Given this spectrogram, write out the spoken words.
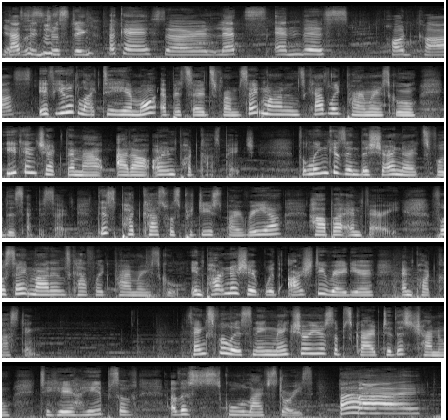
That's interesting. Okay, so let's end this podcast. If you would like to hear more episodes from St. Martin's Catholic Primary School, you can check them out at our own podcast page. The link is in the show notes for this episode. This podcast was produced by Ria, Harper, and Ferry for St. Martin's Catholic Primary School in partnership with RHD Radio and Podcasting. Thanks for listening. Make sure you're subscribed to this channel to hear heaps of other school life stories. Bye. Bye.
